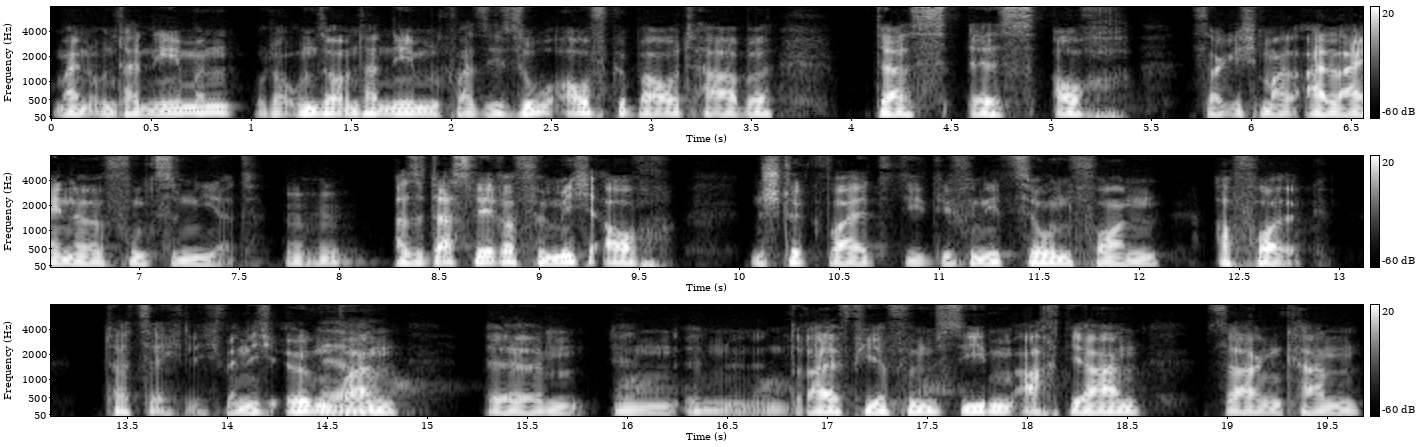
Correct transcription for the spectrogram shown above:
mein Unternehmen oder unser Unternehmen quasi so aufgebaut habe, dass es auch, sag ich mal, alleine funktioniert. Mhm. Also das wäre für mich auch ein Stück weit die Definition von Erfolg tatsächlich. Wenn ich irgendwann ja. ähm, in, in, in drei, vier, fünf, sieben, acht Jahren sagen kann,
